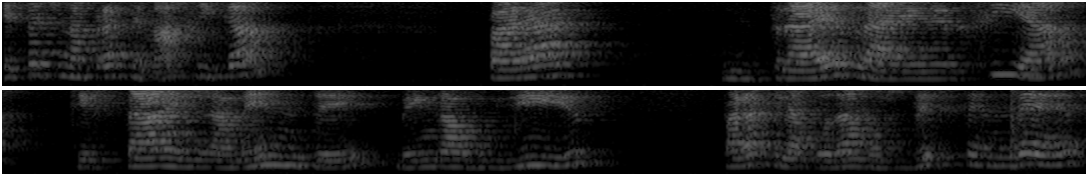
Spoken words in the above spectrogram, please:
Esta es una frase mágica para traer la energía que está en mente, venga a bullir, para que la podamos descender,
